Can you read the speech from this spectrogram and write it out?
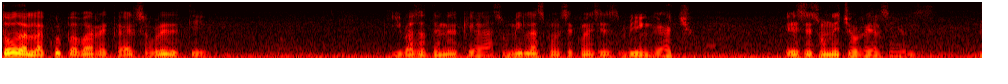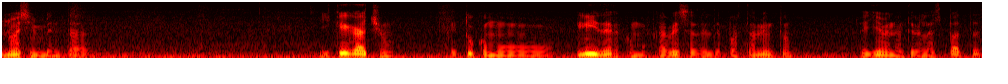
toda la culpa va a recaer sobre de ti y vas a tener que asumir las consecuencias bien gacho. Ese es un hecho real, señores. No es inventado. Y qué gacho que tú como líder, como cabeza del departamento, te lleven entre las patas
